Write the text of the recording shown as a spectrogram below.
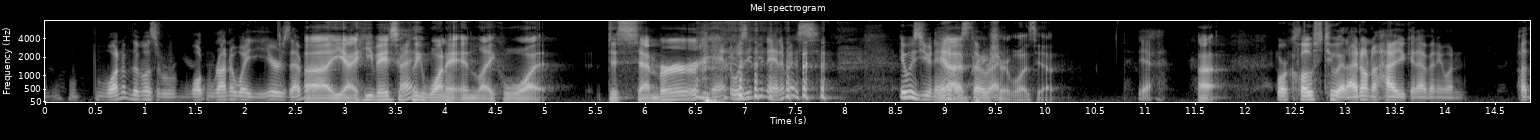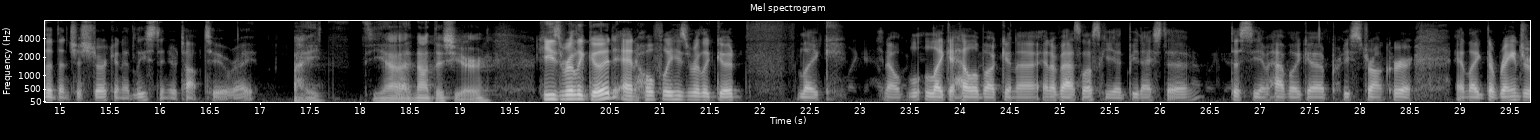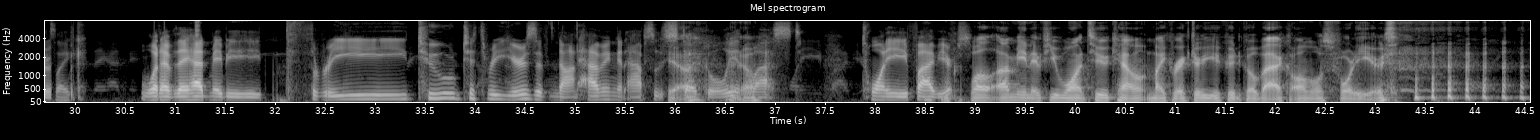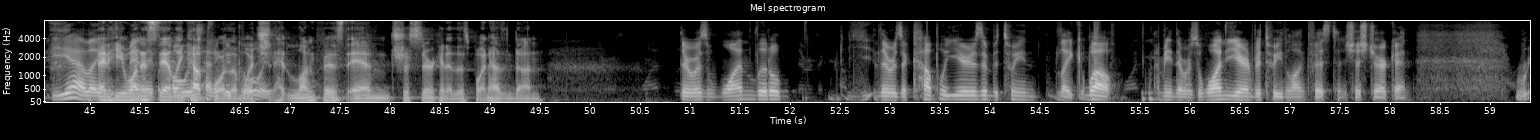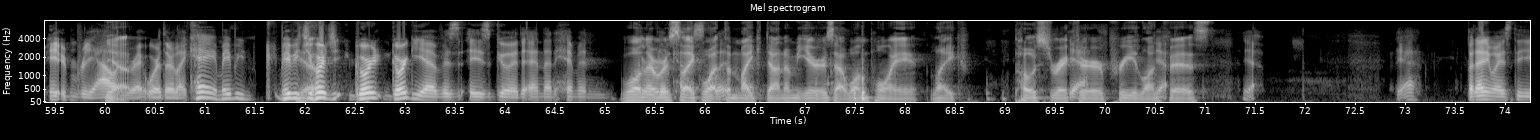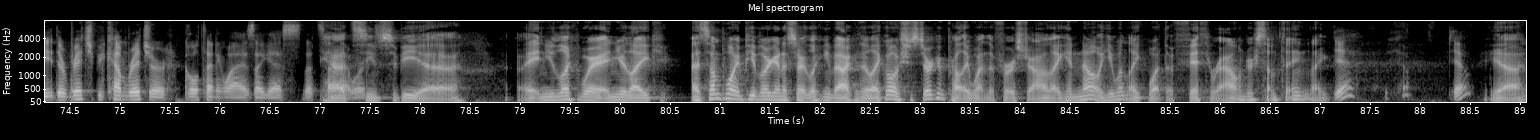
one of the most runaway years ever. Uh, yeah, he basically won it in like what December? Unan- was it unanimous? it was unanimous. yeah, I'm though, pretty right? sure it was. Yeah. Yeah. Uh, or close to it. I don't know how you could have anyone other than Shesterkin at least in your top two, right? I yeah, not this year. He's really good, and hopefully he's really good, f- like you know, like a Hellebuyck and a and a Vasilevsky. It'd be nice to to see him have like a pretty strong career, and like the Rangers, like what have they had? Maybe three, two to three years of not having an absolute Yeah, stud goalie in the last twenty five years. Well, I mean, if you want to count Mike Richter, you could go back almost 40 years. Yeah, like and he man, won a Stanley Cup for them, which Lundqvist and Shesterkin at this point hasn't done. there was one little there was a couple years in between. Like, well, I mean, there was one year in between Lundqvist and Shesterkin. In reality, Yeah. right, where they're like, "Hey, maybe maybe Yeah. Georgi Gor- Georgiev is is good," and then him and Well, and there was like what the. Mike Dunham years at one point, like post Richter, pre Lundqvist. yeah. Yeah, But anyways, the the rich become richer goaltending wise. I guess that's how Yeah, that it works. seems to be uh and you look where and you're like at some point people are gonna start looking back and they're like, oh Shesterkin probably went in the first round. Like and no, he went like what, the fifth round or something? Like Yeah, yeah.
